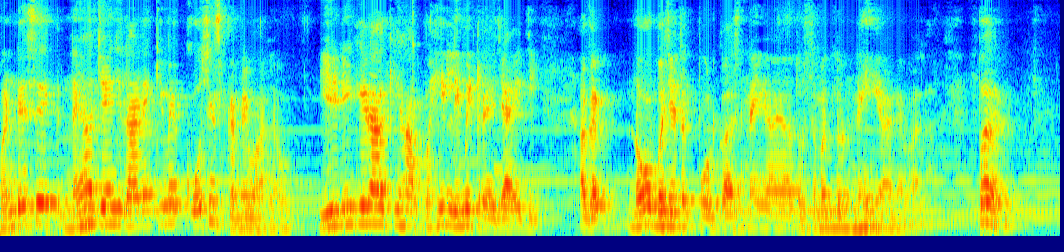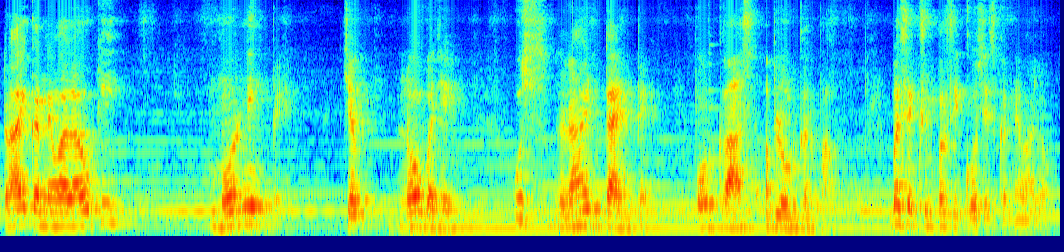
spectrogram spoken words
मंडे से एक नया चेंज लाने की मैं कोशिश करने वाला हूँ। ये नहीं कह रहा कि हाँ वही लिमिट रह जाएगी। अगर 9 बजे तक पॉडकास्ट नहीं आया तो समझ लो नहीं आने वाला। पर ट्राई करने वाला हूँ कि मॉर्निंग पे, जब 9 बजे, उस राइट टाइम पे पॉडकास्ट अपलोड कर पाऊँ। बस एक सिंपल सी कोशिश करने वाला हूँ।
